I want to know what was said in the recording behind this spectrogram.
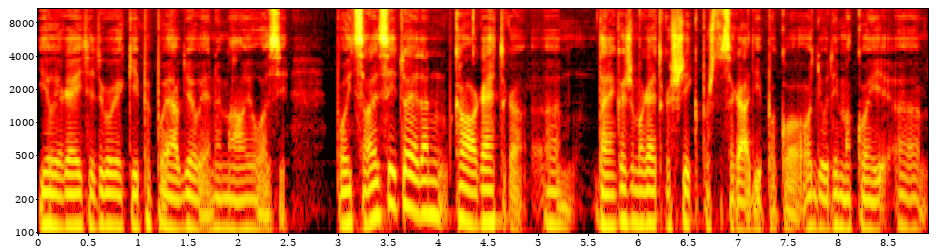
ili reditelj druge ekipe pojavljaju u jednoj maloj ulozi policajca i to je jedan kao retro, um, da ne kažemo retro šik, pošto se radi ipak o, o ljudima koji um,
